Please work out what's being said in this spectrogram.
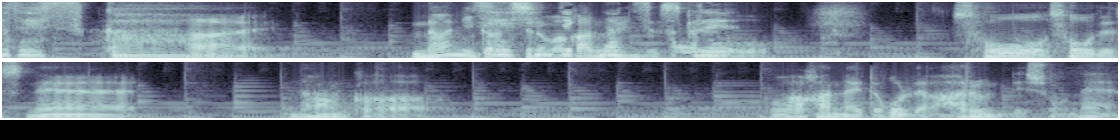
うですか。はい。何がっていうのは分かんないんですけど、そう、そうですね。なんか、分かんないところではあるんでしょうね。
